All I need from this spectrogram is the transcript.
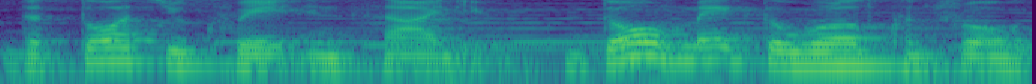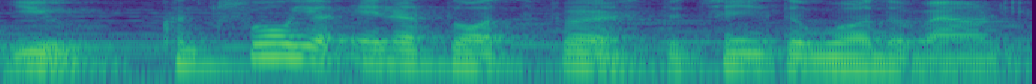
the thoughts you create inside you. Don't make the world control you. Control your inner thoughts first to change the world around you.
